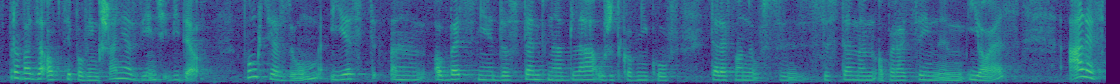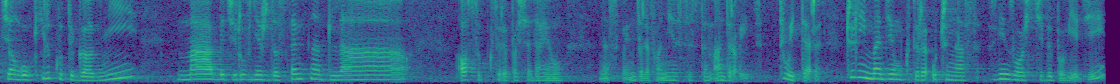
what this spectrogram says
wprowadza opcję powiększania zdjęć i wideo. Funkcja Zoom jest obecnie dostępna dla użytkowników telefonów z z systemem operacyjnym iOS, ale w ciągu kilku tygodni ma być również dostępna dla osób, które posiadają na swoim telefonie system Android. Twitter, czyli medium, które uczy nas zwięzłości wypowiedzi,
